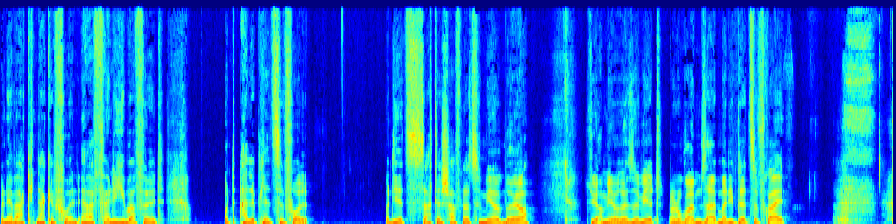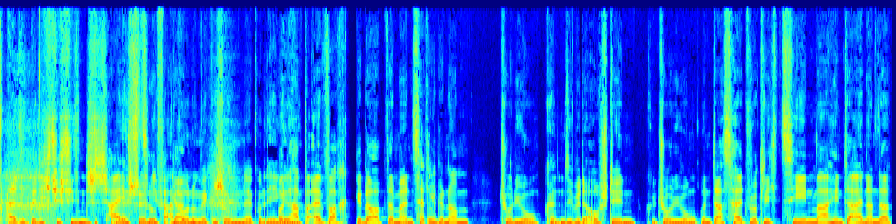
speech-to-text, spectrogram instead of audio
und er war knackevoll. Er war völlig überfüllt und alle Plätze voll. Und jetzt sagt der Schaffner zu mir, naja, Sie haben ja reserviert, dann räumen Sie halt mal die Plätze frei. Also bin ich durch diesen Scheiß Ja, schön die Verantwortung weggeschoben, der Kollege. und habe einfach, genau, hab dann meinen Zettel genommen. Entschuldigung, könnten Sie bitte aufstehen? Entschuldigung. Und das halt wirklich zehnmal hintereinander.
